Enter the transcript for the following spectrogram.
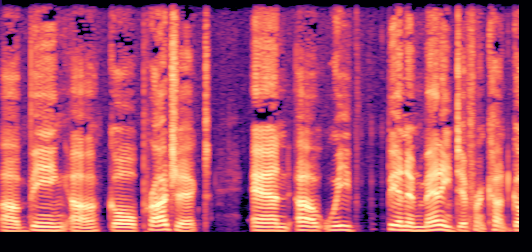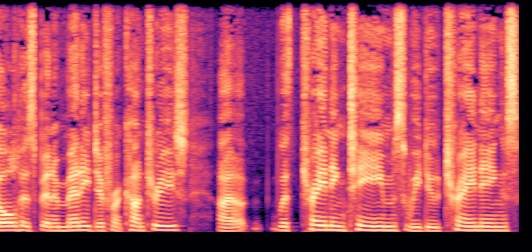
uh, being a goal project. And uh, we've been in many different co- goal has been in many different countries uh, with training teams. We do trainings,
